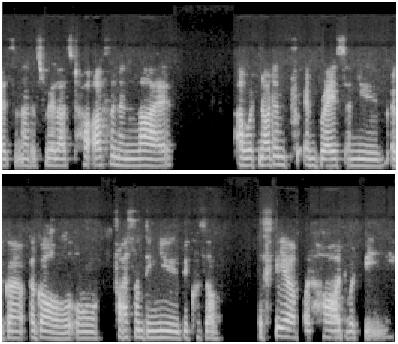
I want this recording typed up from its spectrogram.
eyes and i just realized how often in life i would not em- embrace a new a, go- a goal or try something new because of the fear of what hard would be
